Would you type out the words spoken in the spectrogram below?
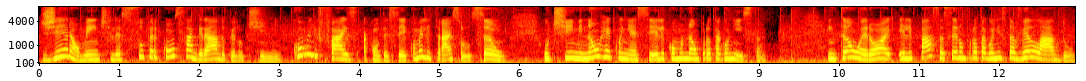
geralmente ele é super consagrado pelo time. Como ele faz acontecer, como ele traz solução, o time não reconhece ele como não protagonista. Então o herói, ele passa a ser um protagonista velado.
